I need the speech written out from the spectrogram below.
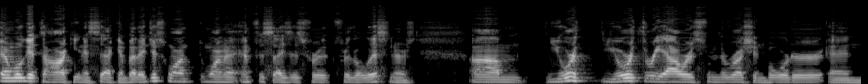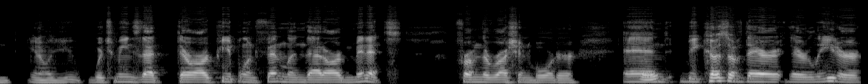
and we'll get to hockey in a second, but I just want want to emphasize this for for the listeners. Um, you're you're three hours from the Russian border, and you know you, which means that there are people in Finland that are minutes from the Russian border, and mm-hmm. because of their their leader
